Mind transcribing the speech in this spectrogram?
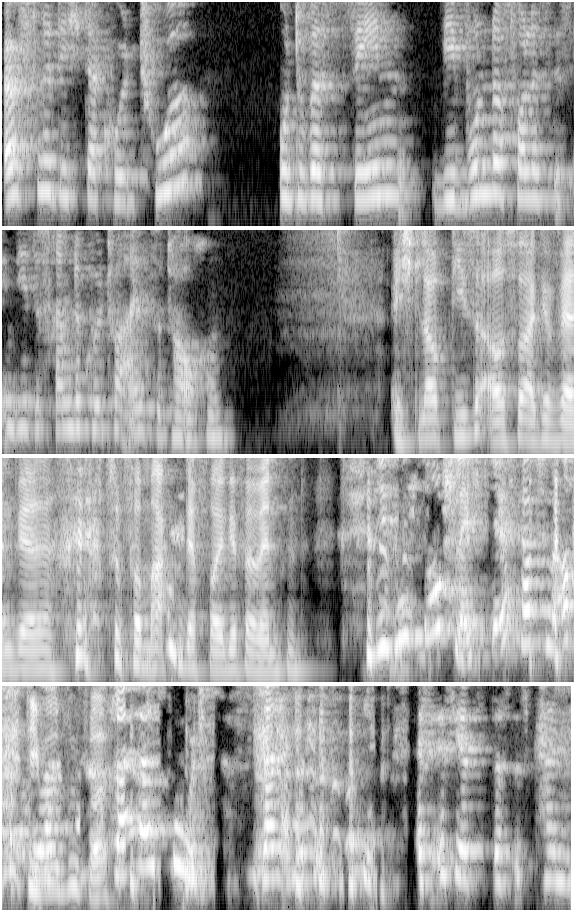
öffne dich der Kultur, und du wirst sehen, wie wundervoll es ist, in diese fremde Kultur einzutauchen. Ich glaube, diese Aussage werden wir zum Vermarkten der Folge verwenden. Die ist nicht so schlecht, gell? Hab's mir auch Die war super. Nein, ganz gut. Nein, aber es ist, wirklich, es ist jetzt, das ist kein,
